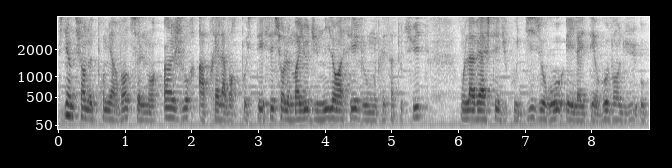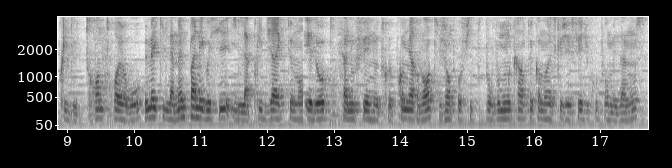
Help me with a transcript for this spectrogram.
vient de faire notre première vente seulement un jour après l'avoir posté. C'est sur le maillot du Milan AC, je vais vous montrer ça tout de suite. On l'avait acheté du coup 10 euros et il a été revendu au prix de 33 euros. Le mec il l'a même pas négocié, il l'a pris directement et donc ça nous fait notre première vente. J'en profite pour vous montrer un peu comment est-ce que j'ai fait du coup pour mes annonces.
